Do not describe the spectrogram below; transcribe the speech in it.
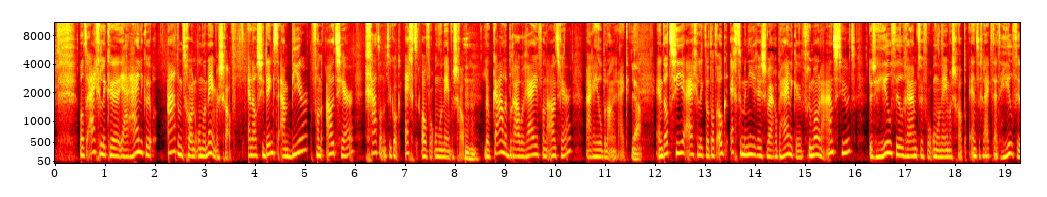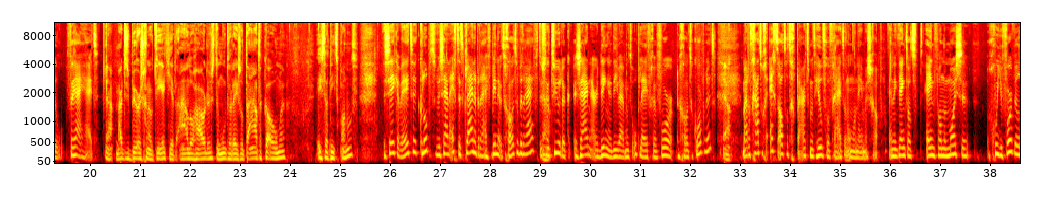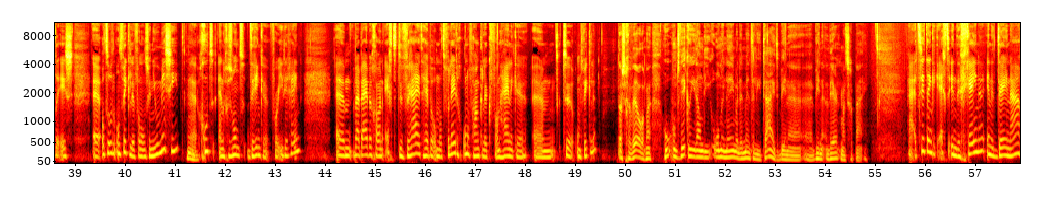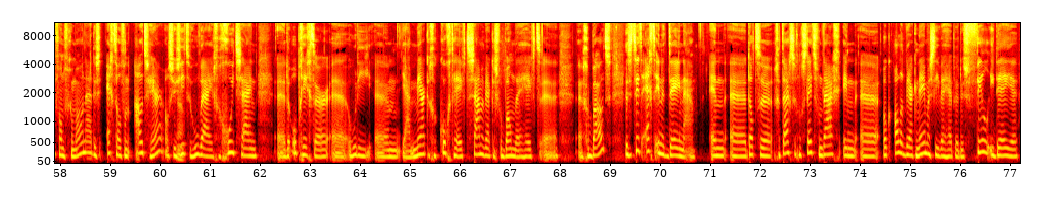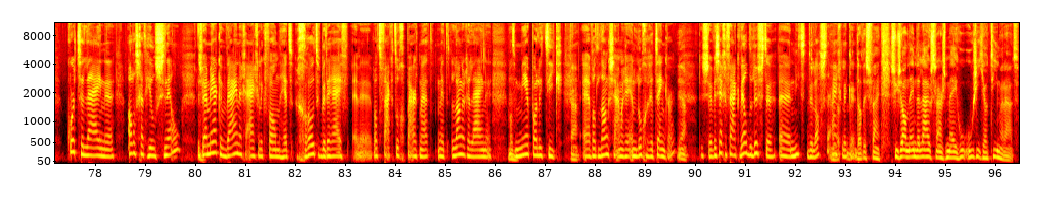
Want eigenlijk, eh, ja, Heineken ademt gewoon ondernemerschap. En als je denkt aan bier van oudsher, gaat dat natuurlijk ook echt over ondernemerschap. Mhm. Lokale brouwerijen van oudsher waren heel belangrijk. Ja. En dat zie je eigenlijk dat dat ook echt de manier is waarop Heineken Frumona aanstuurt. Dus heel veel ruimte voor ondernemerschap en tegelijkertijd heel veel vrijheid. Ja, maar het is beursgenoteerd. Je hebt aandeelhouders. Er moeten resultaten komen. Is dat niet spannend? Zeker weten, klopt. We zijn echt het kleine bedrijf binnen het grote bedrijf. Dus Ja. natuurlijk zijn er dingen die wij moeten opleveren voor de grote corporate. Ja. Maar dat gaat toch echt altijd gepaard met heel veel vrijheid en ondernemerschap. En ik denk dat een van de mooiste goede voorbeelden is eh, het ontwikkelen van onze nieuwe missie. Eh, goed en gezond drinken voor iedereen. Ehm, waarbij we gewoon echt de vrijheid hebben om dat volledig onafhankelijk van Heineken ehm, te ontwikkelen. Dat is geweldig. Maar hoe ontwikkel je dan die ondernemende mentaliteit binnen, eh, binnen een werkmaatschappij? Ja, het zit denk ik echt in de genen, in het DNA van Frumona. Dus echt al van oudsher. Als je ziet hoe wij gegroeid zijn, eh, de oprichter, eh, hoe die ehm, ja, merken gekocht heeft, samenwerkingsverbanden heeft gebouwd. Dus het zit echt in het DNA. En uh, dat uh, getuigt zich nog steeds vandaag in uh, ook alle werknemers die we hebben. Dus veel ideeën, korte lijnen, alles gaat heel snel. Dus wij merken weinig eigenlijk van het grote bedrijf, wat vaak toch gepaard met, met langere lijnen, wat hmm. meer politiek, ja. wat langzamere en loggere tanker. Ja. Dus we zeggen vaak wel de lusten, niet de lasten eigenlijk. Dat, dat, is fijn. Suzanne, neem de luisteraars mee. Hoe, hoe ziet jouw team eruit?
